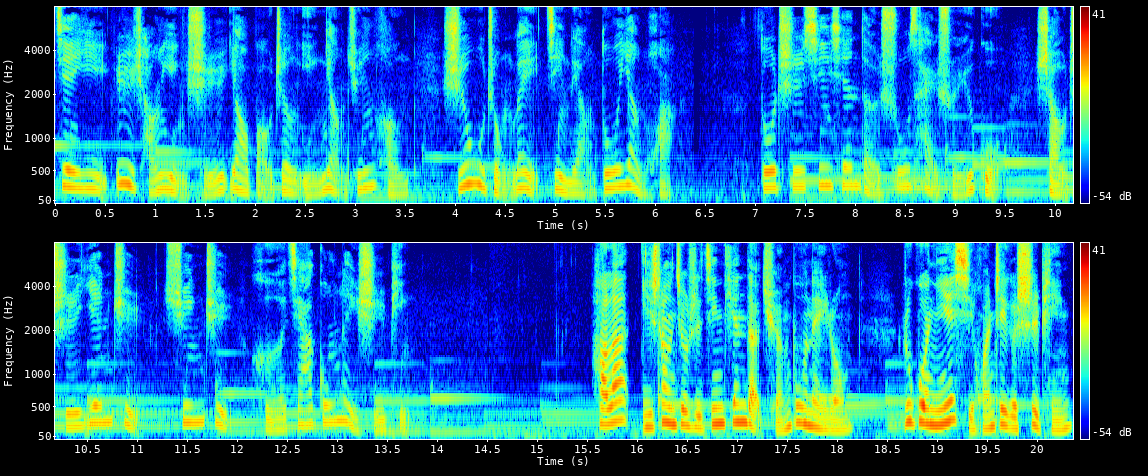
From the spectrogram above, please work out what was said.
建议日常饮食要保证营养均衡，食物种类尽量多样化，多吃新鲜的蔬菜水果，少吃腌制、熏制和加工类食品。好了，以上就是今天的全部内容。如果你也喜欢这个视频，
